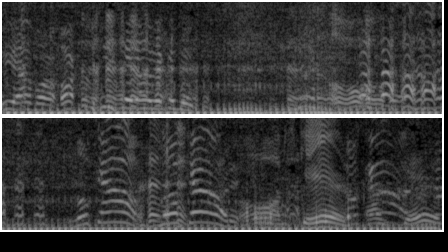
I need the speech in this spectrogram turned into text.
We have our heart. He said, oh, look at this. Look out! Look out! Oh, I'm scared. I'm scared.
